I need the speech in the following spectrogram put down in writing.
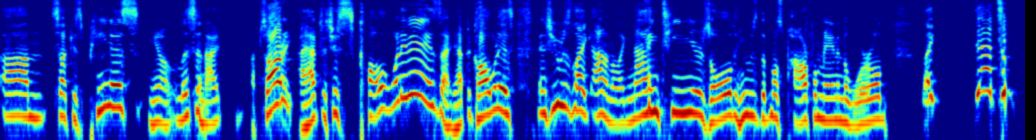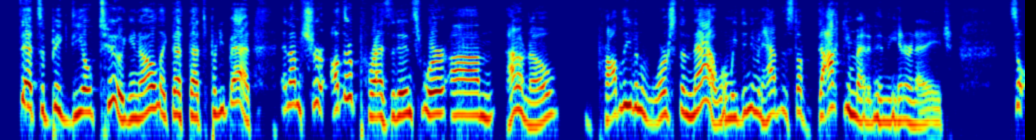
um suck his penis. You know, listen, I I'm sorry, I have to just call it what it is. I have to call it what it is. And she was like, I don't know, like 19 years old, and he was the most powerful man in the world. Like that's a that's a big deal too, you know, like that that's pretty bad. And I'm sure other presidents were um, I don't know, probably even worse than that when we didn't even have this stuff documented in the internet age. So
